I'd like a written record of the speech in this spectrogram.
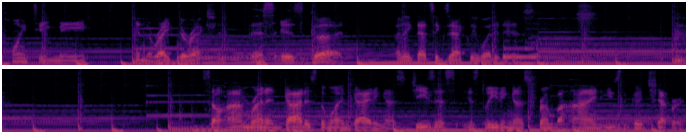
pointing me in the right direction. This is good. I think that's exactly what it is. So I'm running. God is the one guiding us. Jesus is leading us from behind. He's the good shepherd.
